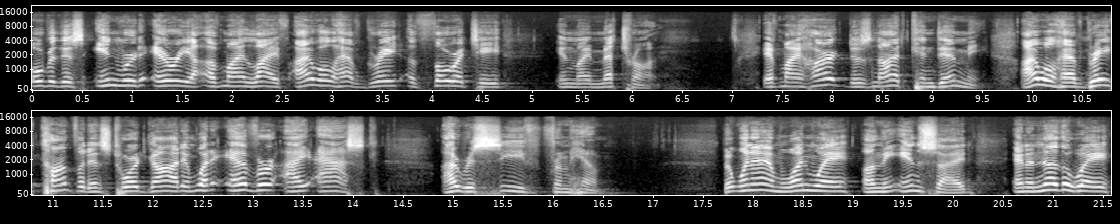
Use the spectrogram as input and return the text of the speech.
over this inward area of my life, I will have great authority in my metron. If my heart does not condemn me, I will have great confidence toward God, and whatever I ask, I receive from Him. But when I am one way on the inside and another way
